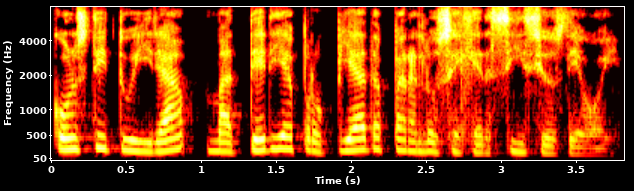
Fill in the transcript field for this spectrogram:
constituirá materia apropiada para los ejercicios de hoy.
